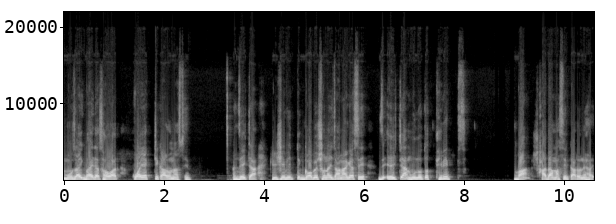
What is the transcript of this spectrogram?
মোজাইক ভাইরাস হওয়ার কয়েকটি কারণ আছে যেটা কৃষিভিত্তিক গবেষণায় জানা গেছে যে এইটা মূলত থ্রিপস বা সাদামাছির কারণে হয়।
